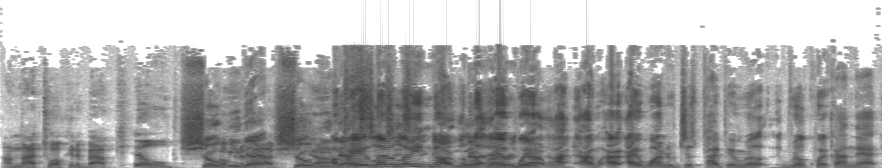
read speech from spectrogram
I'm not talking about killed. Show me that- about show me shot. that Okay, let me, let me statistic. no. I've never let- heard wait, that one. I, I, I want to just pipe in real, real quick on that.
